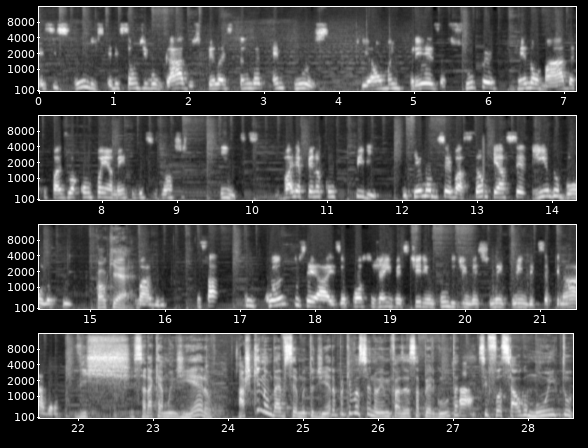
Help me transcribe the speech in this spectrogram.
esses fundos eles são divulgados pela Standard Poor's, que é uma empresa super renomada que faz o acompanhamento desses nossos índices. Vale a pena conferir. E tem uma observação que é a cerejinha do bolo. Aqui, Qual que é? Magno. Você sabe com quantos reais eu posso já investir em um fundo de investimento index aqui na Ágora? Vixe, será que é muito dinheiro? Acho que não deve ser muito dinheiro, porque você não ia me fazer essa pergunta Ah. se fosse algo muito,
